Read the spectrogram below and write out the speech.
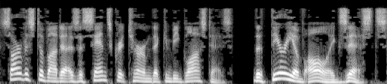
Sarvastivada is a Sanskrit term that can be glossed as the theory of all exists.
